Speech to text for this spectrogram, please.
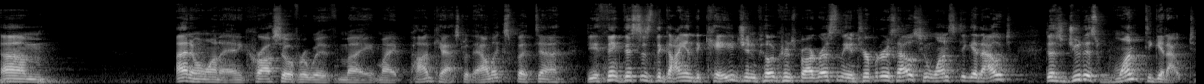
Um, I don't want any crossover with my, my podcast with Alex, but uh, do you think this is the guy in the cage in Pilgrim's Progress in the interpreter's house who wants to get out? Does Judas want to get out,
